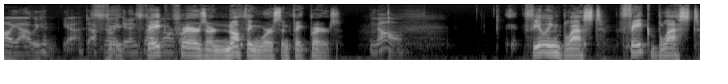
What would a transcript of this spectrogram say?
Oh yeah, we could yeah definitely Fake, get into fake that more. but- prayers are nothing worse than fake prayers. No. Feeling blessed, fake blessed,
